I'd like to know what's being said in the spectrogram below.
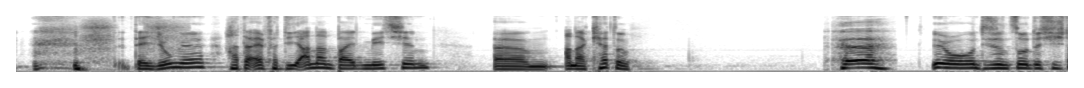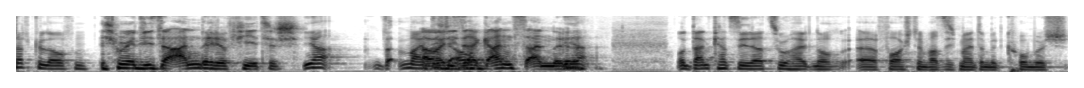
der Junge hatte einfach die anderen beiden Mädchen ähm, an der Kette. Hä? Jo, und die sind so durch die Stadt gelaufen. Ich meine, dieser andere Fetisch. Ja, meinte Aber ich dieser auch. ganz andere. Ja. Und dann kannst du dir dazu halt noch äh, vorstellen, was ich meinte mit komisch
